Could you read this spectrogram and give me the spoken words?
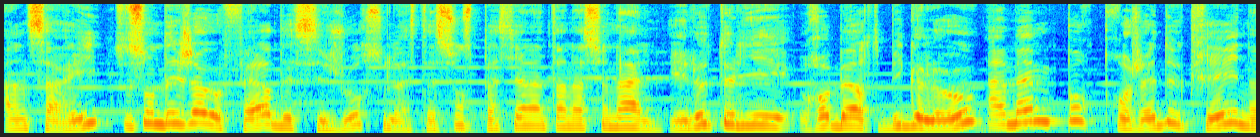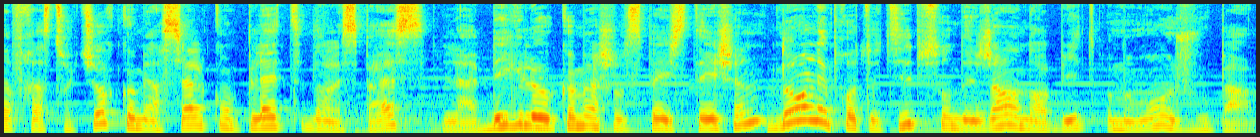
Ansari, se sont déjà offerts des séjours sur la Station Spatiale Internationale, et l'hôtelier Robert Bigelow a même pour projet de créer une infrastructure commerciale complète dans l'espace, la Bigelow Commercial Space Station, dont les prototypes sont déjà en orbite au moment où je vous parle.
